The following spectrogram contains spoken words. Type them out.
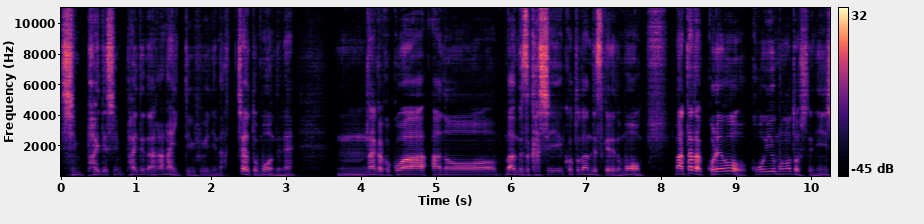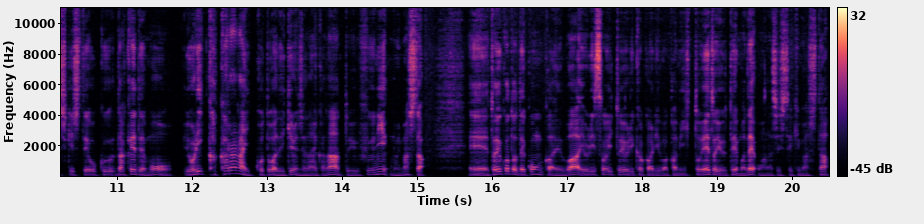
心配で心配でならないっていう風になっちゃうと思うんでね、うんなんかここはあのー、まあ難しいことなんですけれどもまあただこれをこういうものとして認識しておくだけでもよりかからないことはできるんじゃないかなというふうに思いました。えー、ということで今回は寄り添いと寄りかかりは紙一重というテーマでお話ししてきました。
